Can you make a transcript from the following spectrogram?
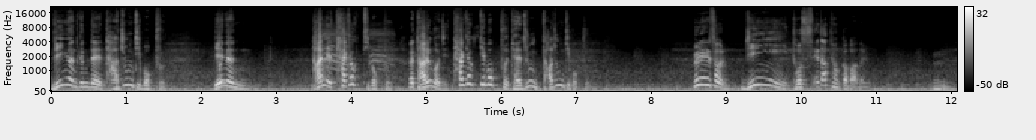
링은 근데 다중 디버프. 얘는 단일 타격 디버프. 그러니까 다른 거지. 타격 디버프 대중 다중 디버프. 그래서 링이 더 세다 평가받아요. 음.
